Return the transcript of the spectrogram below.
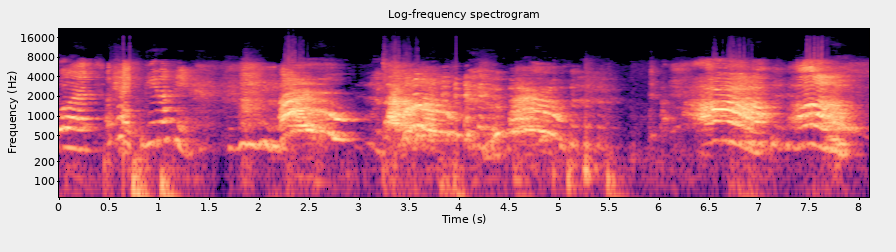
What? Okay, get up here. Ow! Ow! Ow! Ah! Oh!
